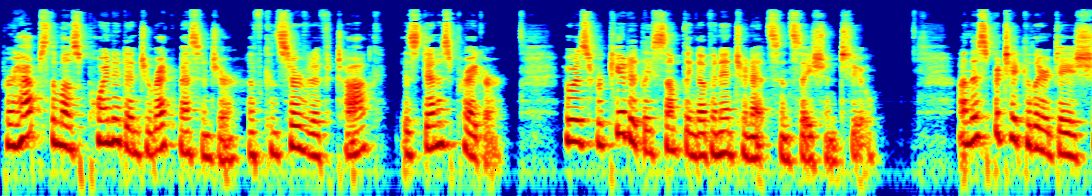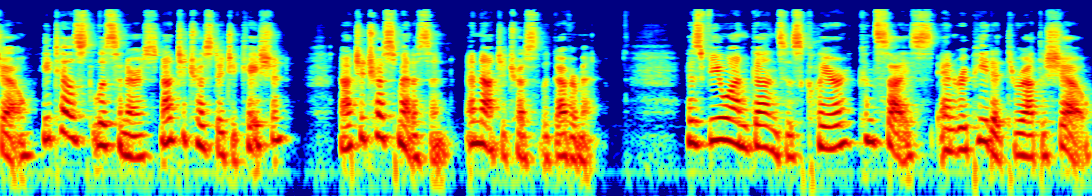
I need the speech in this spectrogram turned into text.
Perhaps the most pointed and direct messenger of conservative talk is Dennis Prager, who is reputedly something of an internet sensation too. On this particular day's show, he tells listeners not to trust education, not to trust medicine, and not to trust the government. His view on guns is clear, concise, and repeated throughout the show,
